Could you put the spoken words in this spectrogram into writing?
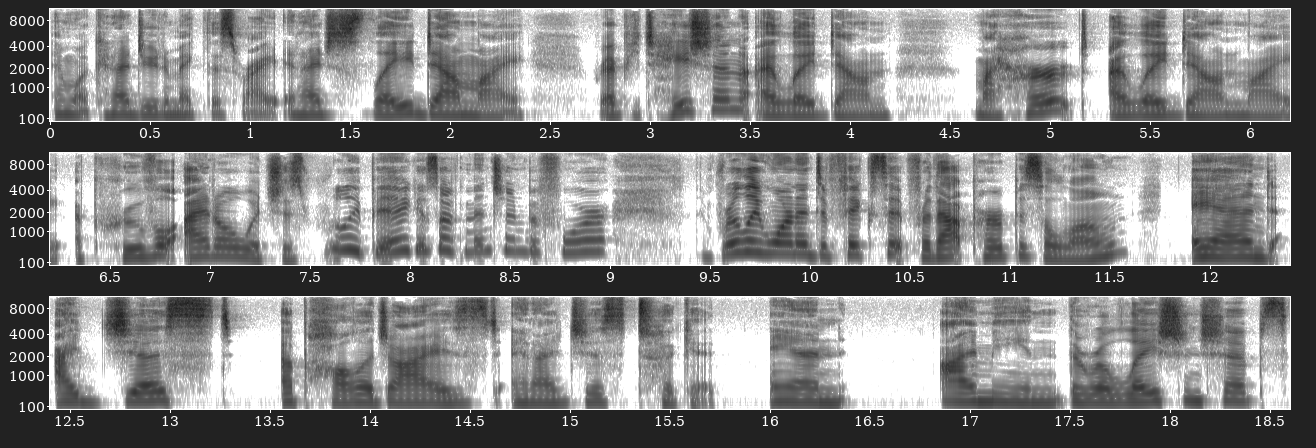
And what can I do to make this right? And I just laid down my reputation. I laid down my hurt. I laid down my approval idol, which is really big, as I've mentioned before. I really wanted to fix it for that purpose alone. And I just apologized and I just took it. And I mean, the relationships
